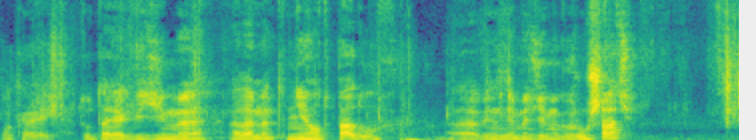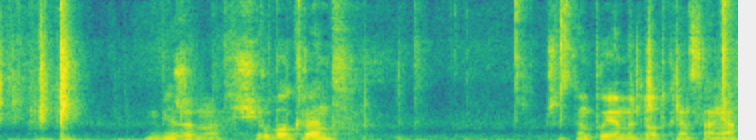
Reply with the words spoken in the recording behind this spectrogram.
Ok, tutaj jak widzimy element nie odpadł, więc nie będziemy go ruszać. Bierzemy śrubokręt, przystępujemy do odkręcania,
